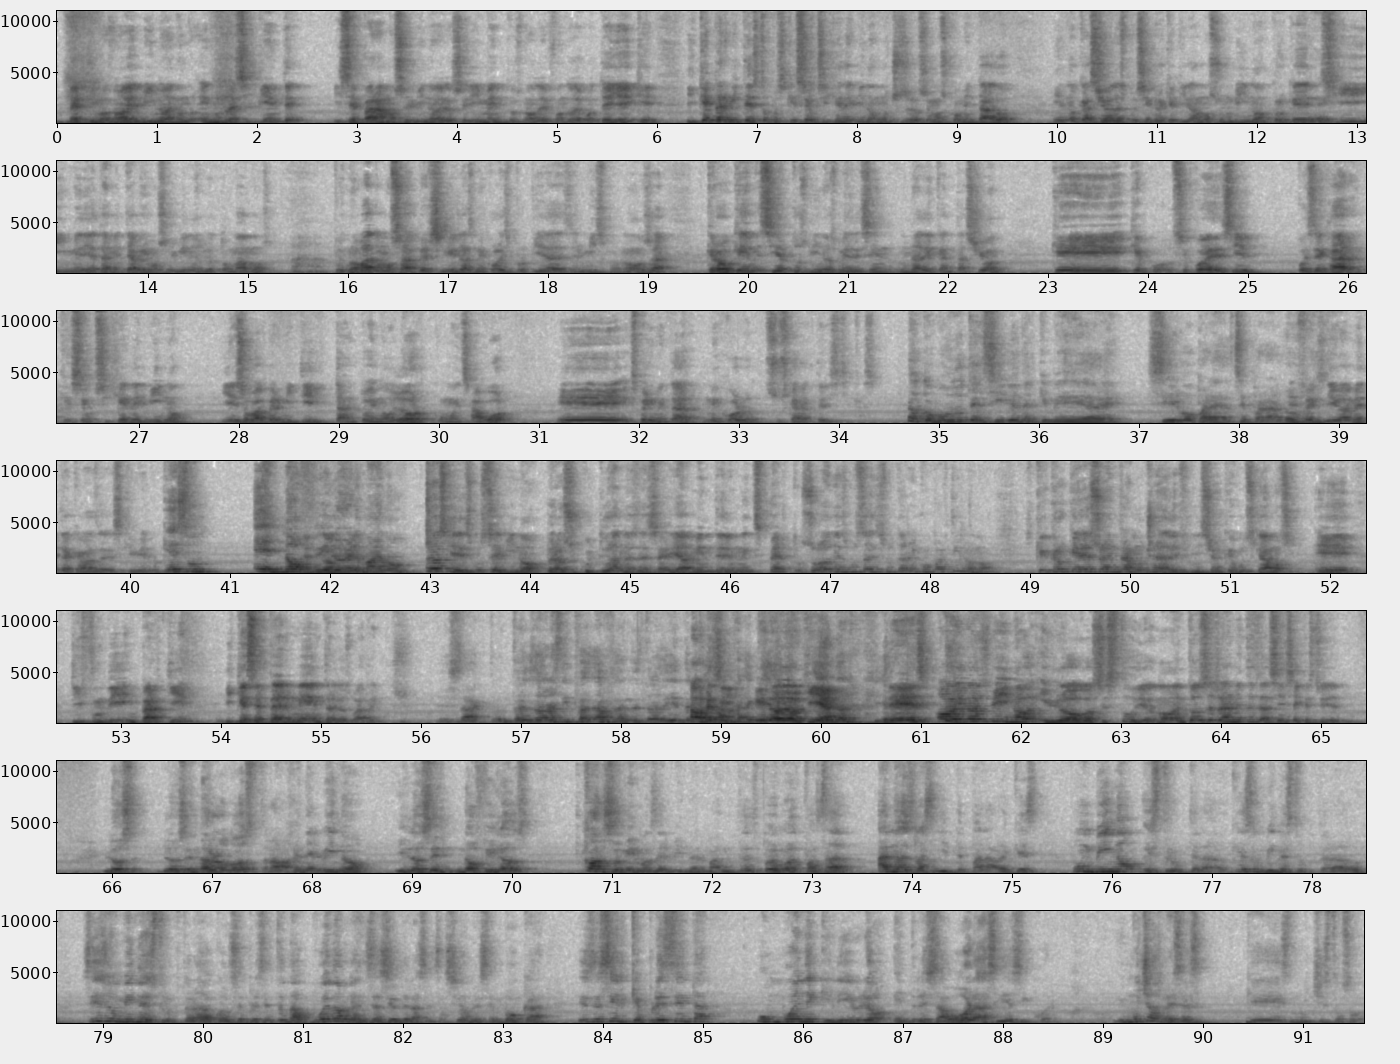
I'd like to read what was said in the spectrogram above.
vertimos, ¿no? El vino en un, en un recipiente y separamos el vino de los sedimentos, ¿no? Del fondo de botella y que, ¿y qué permite esto? Pues que se oxigene el vino, muchos se los hemos comentado y en ocasiones, pues siempre que pidamos un vino, creo que Ok. si inmediatamente abrimos el vino y lo tomamos, Ajá. pues no vamos a percibir las mejores propiedades del mismo, ¿no? O sea, creo que ciertos vinos merecen una decantación que, que se puede decir, pues dejar que se oxigene el vino y eso va a permitir tanto en olor como en sabor eh, experimentar mejor sus características. Como un utensilio en el que me eh, sirvo para separarlo. Efectivamente, acabas de describirlo. Que es un enófilo, Enófilo. hermano. Personas que les gusta el vino, pero su cultura no es necesariamente de un experto, solo les gusta disfrutarlo y compartirlo, ¿no? Que creo que eso entra mucho en la definición que buscamos, eh, difundir, impartir y que se permee entre los barricos. Exacto. Entonces ahora sí pasamos a nuestra siguiente Ahora sí, enología. enología. De es hoy nos vino y logos estudios, ¿no? Entonces realmente es la ciencia que estudia el vino. Los, los enólogos trabajan el vino y los enófilos consumimos el vino, hermano. Entonces podemos pasar a nuestra siguiente palabra, que es un vino estructurado. ¿Qué es un vino estructurado? Si es un vino estructurado cuando se presenta una buena organización de las sensaciones en boca, es decir, que presenta un buen equilibrio entre sabor, acidez y cuerpo. Y muchas veces, que es muy chistoso,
